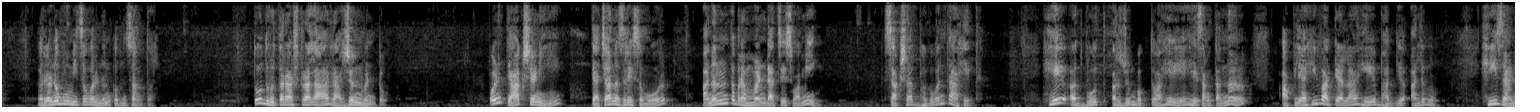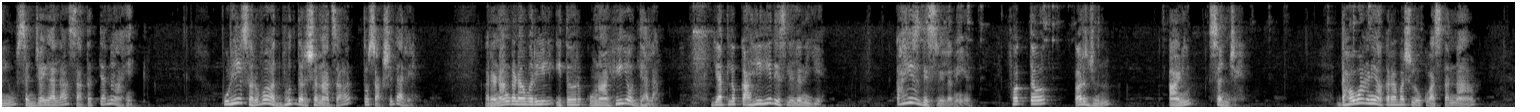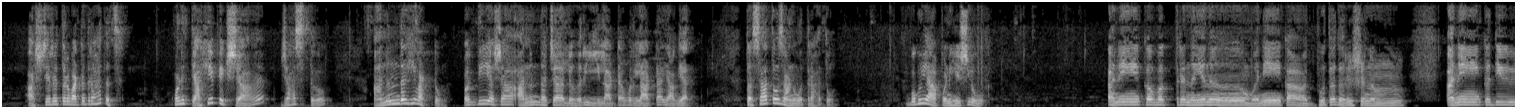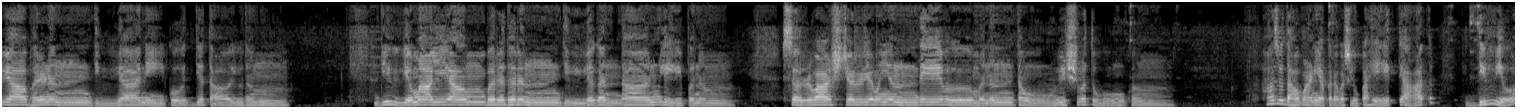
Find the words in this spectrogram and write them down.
रणभूमीचं वर्णन करून सांगतोय. तो धृतराष्ट्राला राजन म्हणतो. पण त्या क्षणी त्याच्या नजरेसमोर अनंत ब्रह्मांडाचे स्वामी साक्षात भगवंत आहेत. हे अद्भुत अर्जुन बघतो आहे हे सांगताना आपल्याही वाट्याला हे भाग्य आलं. ही जाणीव संजयाला सातत्यानं आहे. पुढील सर्व अद्भुत दर्शनाचा तो साक्षीदार आहे. रणांगणावरील इतर कोणाही योद्ध्याला यातलं काहीही दिसलेलं नाहीये. काहीच दिसलेलं नाहीये. फक्त अर्जुन आणि संजय. दहावा आणि अकरावा श्लोक वाचताना आश्चर्य तर वाटत राहतच पण त्याही पेक्षा जास्त आनंदही वाटतो. अगदी अशा आनंदाच्या लहरी लाटावर लाटा याव्यात. तसा तो जाणवत राहतो. बघूया आपण हे श्लोक. अनेक वक्त्र नयन मनेका अद्भुत दर्शनम अनेक दिव्याभरणं दिव्यानेकोद्यतायुधम्. दिव्यमाल्याम्बरधरं दिव्यगन्धानुलेपनम्. सर्वाश्चर्यमयं देवमनन्तं विश्वतोमुखम्। हा जो दहावा आणि अकरावा श्लोक आहे त्यात दिव्य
